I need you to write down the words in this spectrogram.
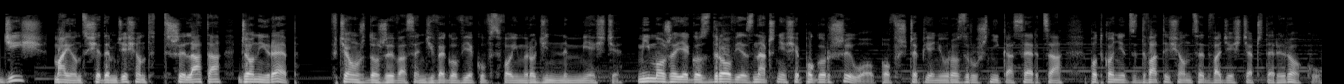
Dziś, mając 73 lata, Johnny Rep wciąż dożywa sędziwego wieku w swoim rodzinnym mieście, mimo że jego zdrowie znacznie się pogorszyło po wszczepieniu rozrusznika serca pod koniec 2024 roku.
